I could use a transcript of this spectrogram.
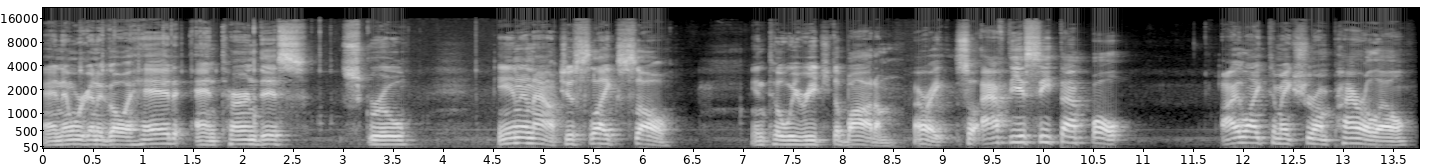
and then we're going to go ahead and turn this screw in and out, just like so, until we reach the bottom. All right, so after you seat that bolt, I like to make sure I'm parallel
